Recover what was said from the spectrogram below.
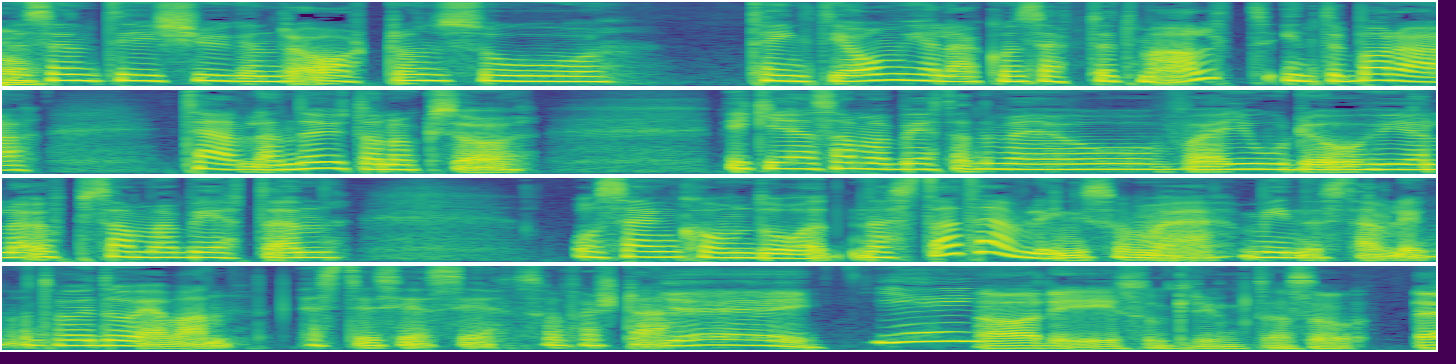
Men sen till 2018 så tänkte jag om hela konceptet med allt. Inte bara tävlande utan också vilka jag samarbetade med och vad jag gjorde och hur jag la upp samarbeten. Och sen kom då nästa tävling som är minnestävling och det var då jag vann STCC som första. Yay! Yay! Ja, det är så grymt alltså. Eh,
